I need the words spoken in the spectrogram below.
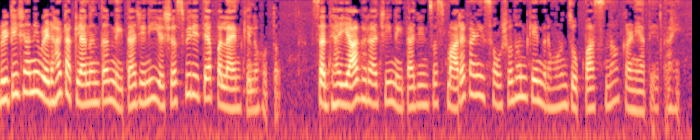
ब्रिटिशांनी वेढा टाकल्यानंतर नेताजींनी यशस्वीरित्या पलायन केलं होतं. सध्या या घराची नेताजींचं स्मारक आणि संशोधन केंद्र म्हणून जोपासना करण्यात येत आहे.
